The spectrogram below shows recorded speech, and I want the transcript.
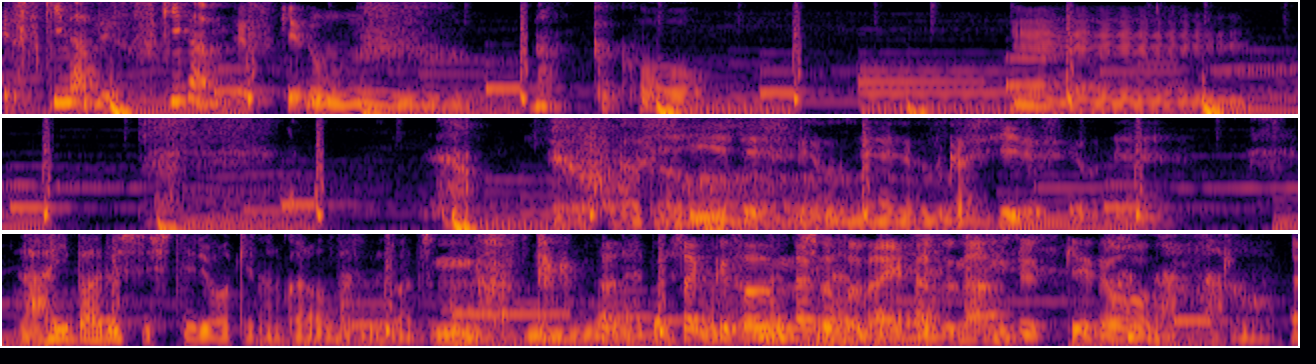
いや好きなんですよ。好きなんですけど、うん。なんかこううーん。難しいですよね。難しいですよねライバル視してるわけなのかな、まあ、それはちょっと、うん。全くそんなことないはずなんですけど、何なんだろう。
